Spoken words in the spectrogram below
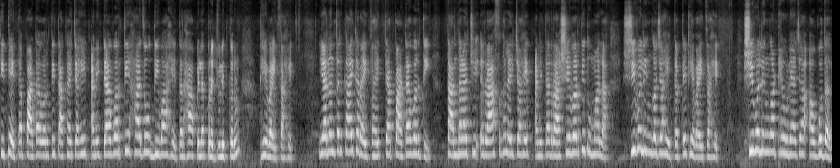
तिथे त्या पाटावरती टाकायचे आहेत आणि त्यावरती हा जो दिवा आहे तर हा आपल्याला प्रज्वलित करून ठेवायचा आहे. यानंतर काय करायचं आहे? त्या पाटावरती तांदळाची रास घालायची आहेत आणि त्या राशेवरती तुम्हाला शिवलिंग जे आहे तर ते ठेवायचं आहे. शिवलिंग ठेवण्याच्या अगोदर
